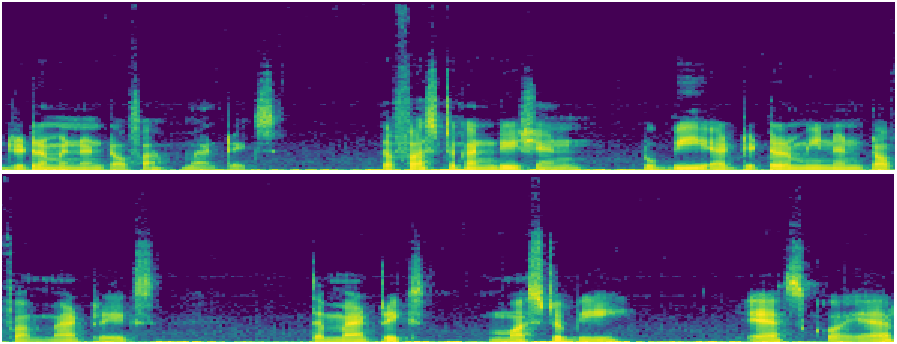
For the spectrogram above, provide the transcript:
determinant of a matrix? The first condition to be a determinant of a matrix, the matrix must be a square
